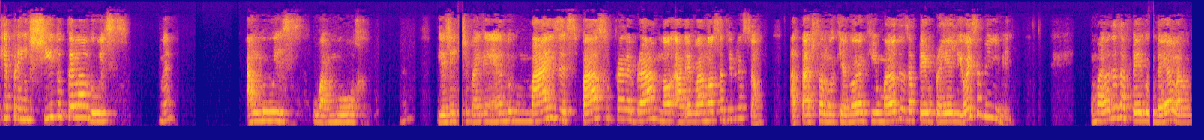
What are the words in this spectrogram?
que é preenchido pela luz. Né? A luz, o amor. Né? E a gente vai ganhando mais espaço para levar, a levar nossa vibração. A Tati falou aqui agora que o maior desapego para ele... Oi, Sabine! O maior desapego dela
